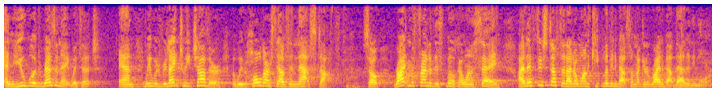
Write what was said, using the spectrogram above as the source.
and you would resonate with it, and we would relate to each other but we would hold ourselves in that stuff. Mm-hmm. so right in the front of this book I want to say I lived through stuff that I don't want to keep living about so I'm not going to write about that anymore.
